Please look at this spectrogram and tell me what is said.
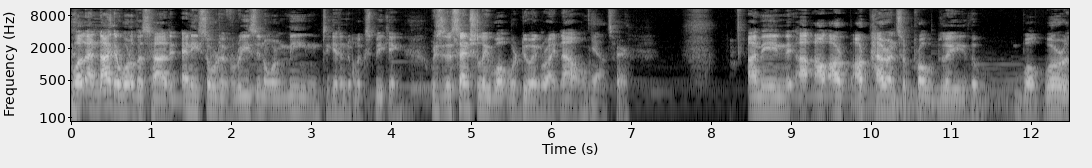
Well, and neither one of us had any sort of reason or mean to get into public speaking, which is essentially what we're doing right now. yeah, that's fair. I mean, uh, our, our, our parents are probably the, well, were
